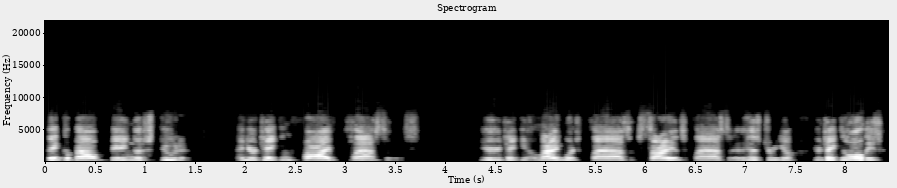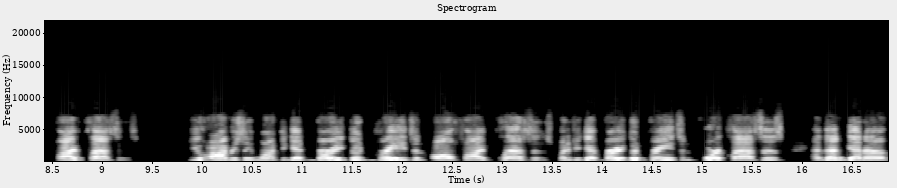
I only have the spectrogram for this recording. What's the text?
think about being a student and you're taking five classes. You're, taking a language class, a science class, a history, you know, you're taking all these five classes you obviously want to get very good grades in all five classes. But if you get very good grades in four classes and then get a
